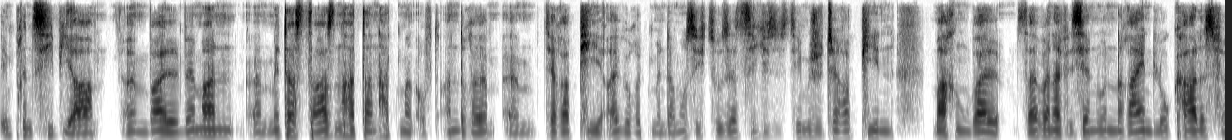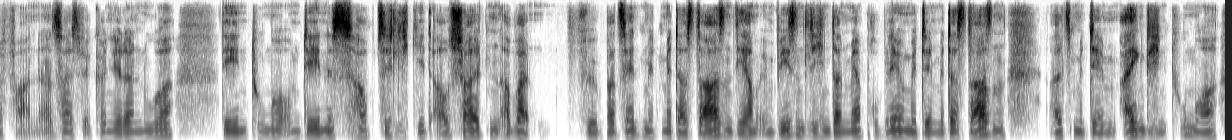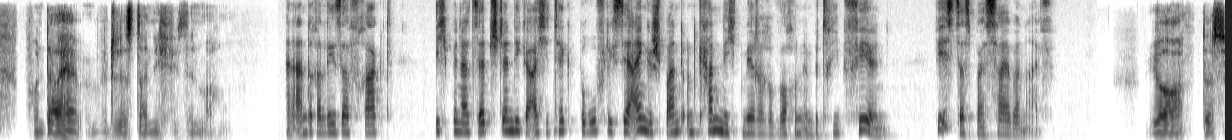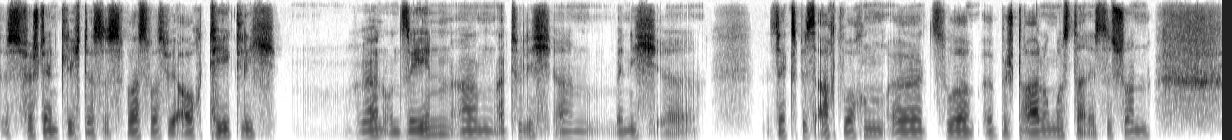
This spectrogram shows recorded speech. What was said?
Im Prinzip ja, ähm, weil wenn man äh, Metastasen hat, dann hat man oft andere ähm, Therapiealgorithmen. Da muss ich zusätzliche systemische Therapien machen, weil CyberKnife ist ja nur ein rein lokales Verfahren. Das heißt, wir können ja dann nur den Tumor, um den es hauptsächlich geht, ausschalten, aber für Patienten mit Metastasen, die haben im Wesentlichen dann mehr Probleme mit den Metastasen als mit dem eigentlichen Tumor. Von daher würde das dann nicht viel Sinn machen. Ein anderer Leser fragt, ich bin als selbstständiger Architekt beruflich sehr eingespannt und kann nicht mehrere Wochen im Betrieb fehlen. Wie ist das bei Cyberknife? Ja, das ist verständlich. Das ist was, was wir auch täglich hören und sehen. Ähm, natürlich, ähm, wenn ich äh, sechs bis acht Wochen äh, zur äh, Bestrahlung muss, dann ist es schon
